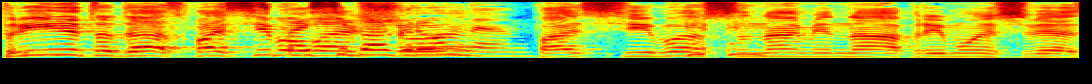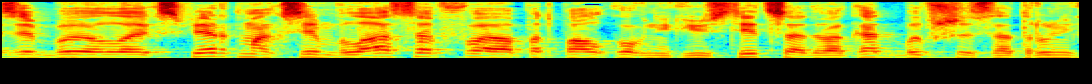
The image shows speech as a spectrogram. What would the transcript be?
Принято, да. Спасибо, Спасибо большое. огромное. Спасибо. С нами на прямой связи был эксперт Максим Власов, э, подполковник юстиции, адвокат, бывший сотрудник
